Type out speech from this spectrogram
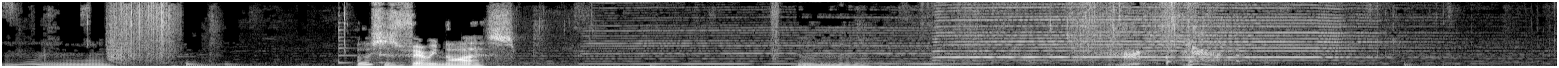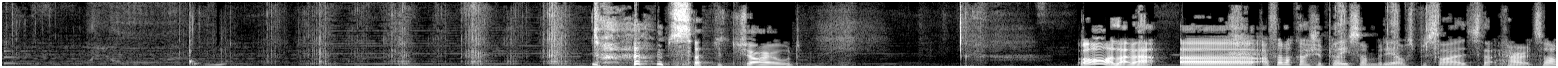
Mm. Oh, this is very nice. Mm. I'm such a child. Oh, I like that. Uh, I feel like I should play somebody else besides that character.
